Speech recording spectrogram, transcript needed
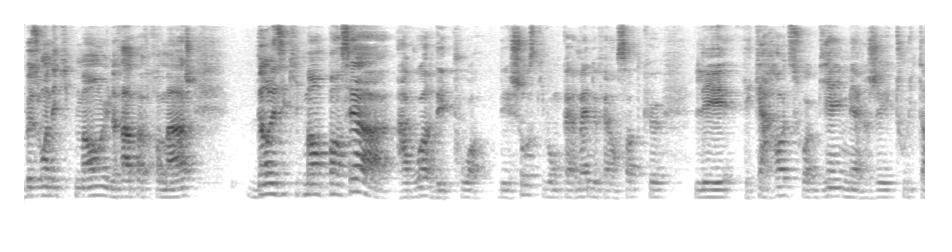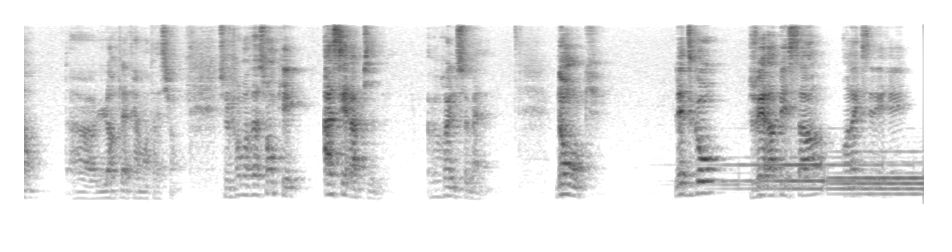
besoin d'équipement, une râpe à fromage, dans les équipements, pensez à avoir des poids, des choses qui vont permettre de faire en sorte que les, carottes soient bien immergées tout le temps euh, lors de la fermentation. C'est une fermentation qui est assez rapide, à peu près une semaine. Donc, let's go, je vais râper ça en accéléré.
